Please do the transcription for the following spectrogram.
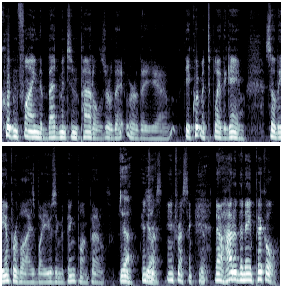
couldn't find the badminton paddles or the or the uh, the equipment to play the game, so they improvised by using the ping pong paddles. Yeah, Interest, yeah. interesting. Yeah. Now, how did the name pickle?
